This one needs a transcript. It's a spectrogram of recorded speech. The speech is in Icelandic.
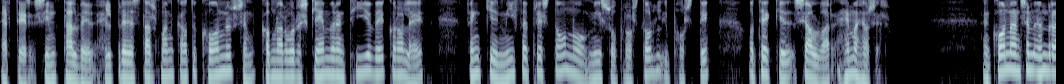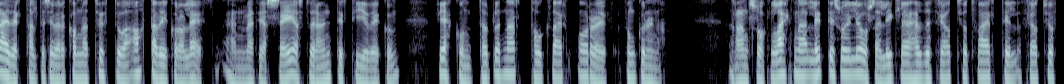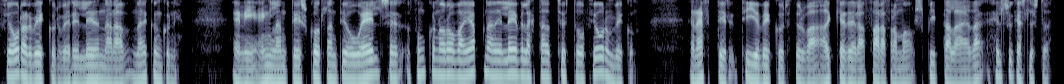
Eftir símtal við helbreyðistarfsmann gáttu konur sem komnar voru skemur en tíu vikur á leið, fengið mifepristón og misoprostól í posti og tekið sjálfar heima hjá sér. En konan sem umræðir taldi sig vera komna 28 vikur á leið en með því að segjast vera undir 10 vikum fekk hún töflunar, tók þær og rauf þungununa. Rannsókn lækna liti svo í ljósa líklega hefðu 32 til 34 vikur verið liðnar af meðgöngunni. En í Englandi, Skotlandi og Wales er þungunarofa jafnaði leifilegt að 24 vikum. En eftir 10 vikur þurfa aðgerðir að fara fram á spítala eða helsugæslustöð.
